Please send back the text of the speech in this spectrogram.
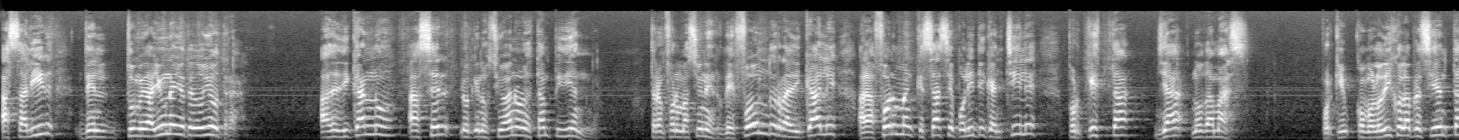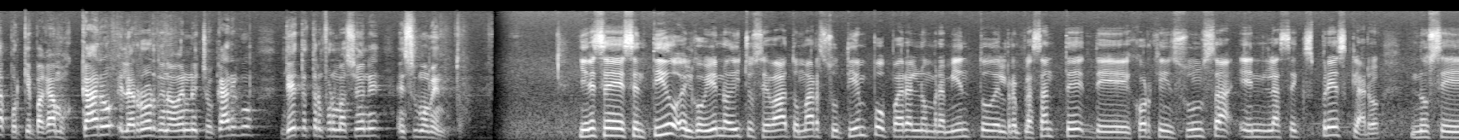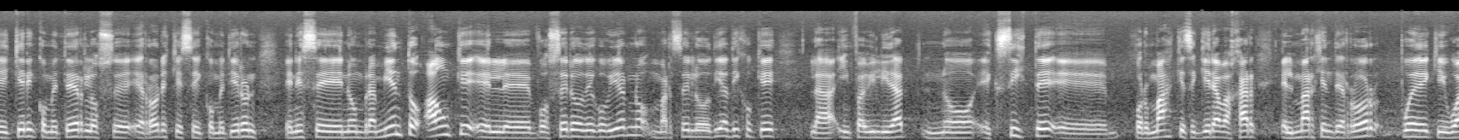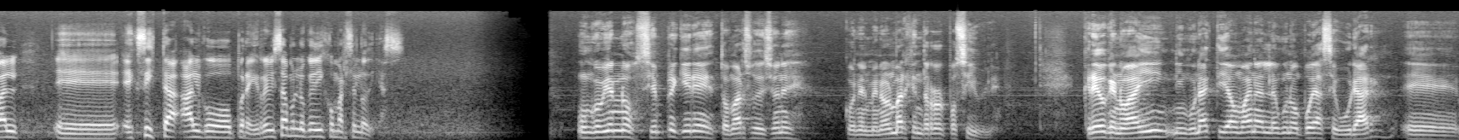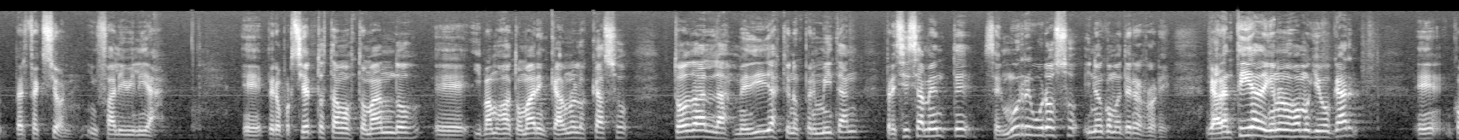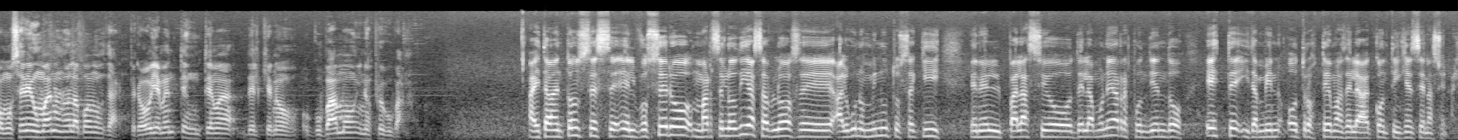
a salir del tú me das una yo te doy otra, a dedicarnos a hacer lo que los ciudadanos nos están pidiendo. Transformaciones de fondo y radicales a la forma en que se hace política en Chile, porque esta ya no da más. Porque, como lo dijo la presidenta, porque pagamos caro el error de no habernos hecho cargo de estas transformaciones en su momento. Y en ese sentido, el gobierno ha dicho se va a tomar su tiempo para el nombramiento del reemplazante de Jorge Insunza en las Express. Claro, no se quieren cometer los eh, errores que se cometieron en ese nombramiento, aunque el eh, vocero de gobierno, Marcelo Díaz, dijo que la infabilidad no existe. Eh, por más que se quiera bajar el margen de error, puede que igual exista algo por ahí. Revisamos lo que dijo Marcelo Díaz. Un gobierno siempre quiere tomar sus decisiones con el menor margen de error posible. Creo que no hay ninguna actividad humana en la que uno pueda asegurar eh, perfección, infalibilidad. Eh, pero por cierto estamos tomando eh, y vamos a tomar en cada uno de los casos todas las medidas que nos permitan precisamente ser muy rigurosos y no cometer errores. Garantía de que no nos vamos a equivocar, como seres humanos no la podemos dar, pero obviamente es un tema del que nos ocupamos y nos preocupamos. Ahí estaba entonces el vocero Marcelo Díaz, habló hace algunos minutos aquí en el Palacio de la Moneda respondiendo este y también otros temas de la contingencia nacional.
